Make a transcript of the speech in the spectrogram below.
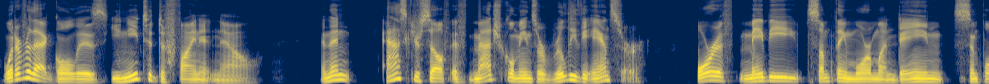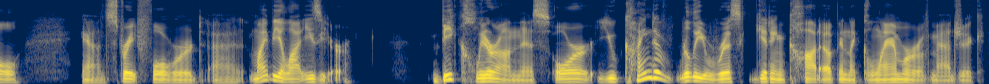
Whatever that goal is, you need to define it now. And then ask yourself if magical means are really the answer, or if maybe something more mundane, simple, and straightforward uh, might be a lot easier. Be clear on this, or you kind of really risk getting caught up in the glamour of magic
